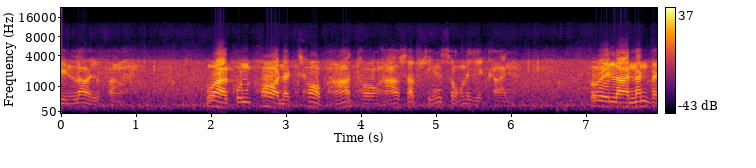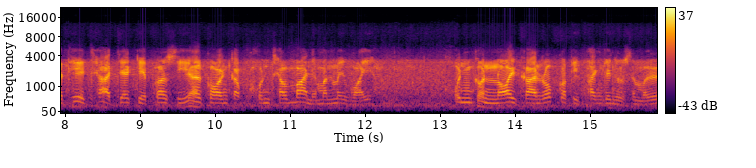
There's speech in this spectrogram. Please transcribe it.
ลินเล่าให้ฟัง ว่าคุณพ่อน่ะชอบหาทองหาทรัพย์สินส่งราชการเพราะเวลานั้นประเทศชาติจะเก็บภาษีอากรกับคนชาวบ้านเนี่ยมันไม่ไหว คนก็น้อยการรบก็ติดพันกันอยู่เสมอ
